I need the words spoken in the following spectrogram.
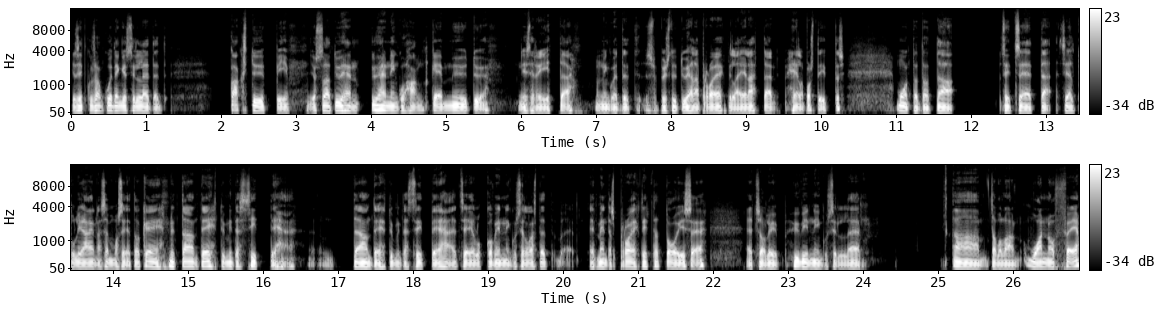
Ja sitten kun se on kuitenkin silleen, että, että kaksi tyyppiä, jos saat yhden, yhden niin kuin hankkeen myytyä, niin se riittää. Niin kuin, että, että sä pystyt yhdellä projektilla elättämään helposti itse. Mutta tota, sitten se, että siellä tuli aina semmoisia, että okei, nyt tämä on tehty, mitä sitten tehdään. Tämä on tehty, mitä sitten tehdään. Että se ei ollut kovin niin kuin sellaista, että, että mentäisiin projektista toiseen. Että se oli hyvin niin kuin silleen, uh, tavallaan one-offeja.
